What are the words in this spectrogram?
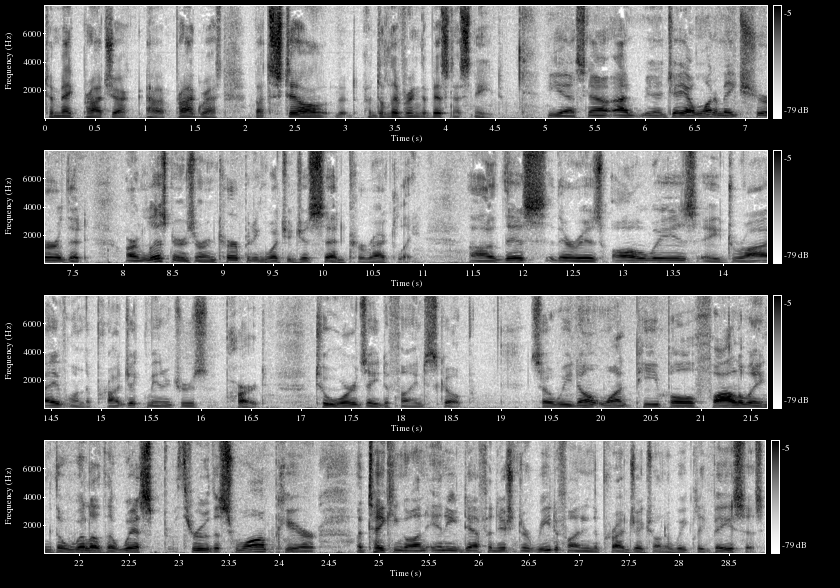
to make project uh, progress, but still uh, delivering the business need. Yes. Now, I, uh, Jay, I want to make sure that our listeners are interpreting what you just said correctly. Uh, this, there is always a drive on the project manager's part towards a defined scope. So we don't want people following the will of the wisp through the swamp here, uh, taking on any definition or redefining the project on a weekly basis.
